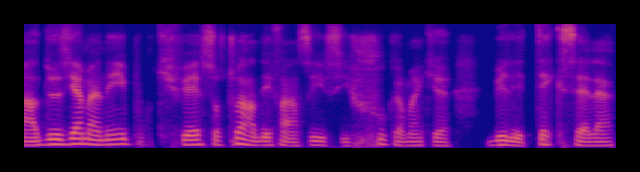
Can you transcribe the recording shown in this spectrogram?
en deuxième année, pour qu'il fait, surtout en défensive, c'est fou comment que Bill est excellent.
